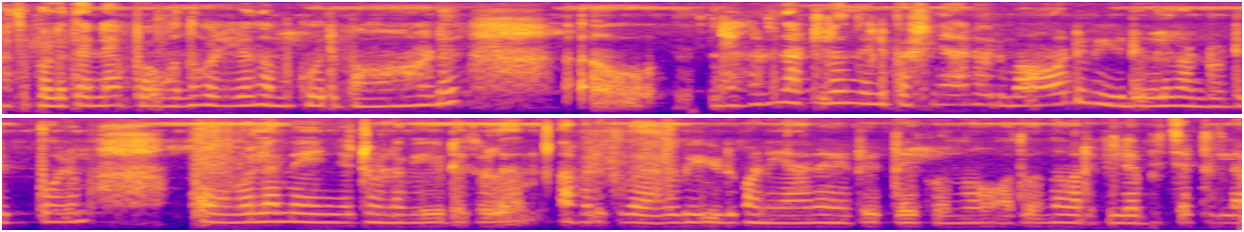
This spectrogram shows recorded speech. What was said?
അതുപോലെ തന്നെ പോകുന്ന വഴിയിൽ നമുക്ക് ഒരുപാട് ഞങ്ങളുടെ നാട്ടിലൊന്നുമില്ല പക്ഷെ ഞാൻ ഒരുപാട് വീടുകൾ കണ്ടുകൊണ്ട് ഇപ്പോഴും ഓല മേഞ്ഞിട്ടുള്ള വീടുകൾ അവർക്ക് വേറെ വീട് പണിയാനായിട്ട് ഇട്ടേക്കുന്നു. അതൊന്നും അവർക്ക് ലഭിച്ചിട്ടില്ല.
